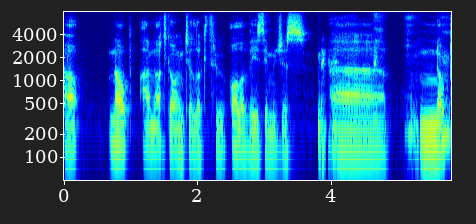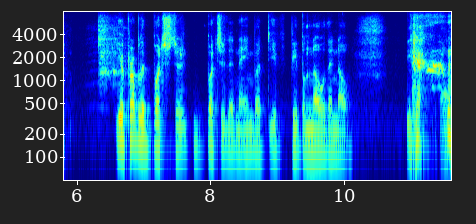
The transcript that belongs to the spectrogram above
Oh, nope. I'm not going to look through all of these images. Uh, nope. You probably butchered butchered the name, but if people know, they know. Yeah. Uh,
